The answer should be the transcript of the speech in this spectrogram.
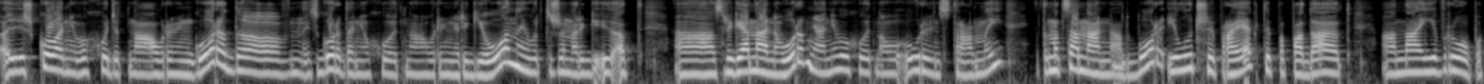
э, из школы они выходят на уровень города, из города они уходят на уровень региона, и вот уже на, от, с регионального уровня они выходят на уровень страны. Это национальный отбор, и лучшие проекты попадают на Европу.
